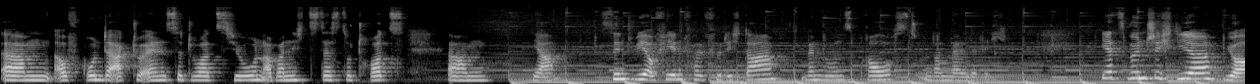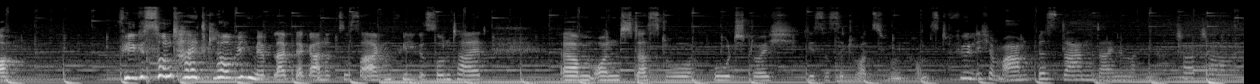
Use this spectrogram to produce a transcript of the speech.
ähm, aufgrund der aktuellen Situation, aber nichtsdestotrotz ähm, ja, sind wir auf jeden Fall für dich da, wenn du uns brauchst und dann melde dich. Jetzt wünsche ich dir, ja, viel Gesundheit, glaube ich. Mir bleibt ja gar nicht zu sagen, viel Gesundheit. Ähm, und dass du gut durch diese Situation kommst. Fühl dich umarmt. Bis dann, deine Marina. Ciao, ciao.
